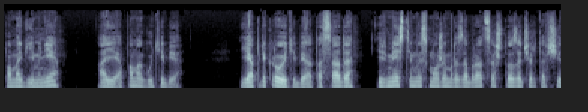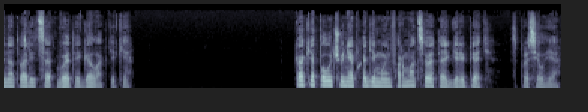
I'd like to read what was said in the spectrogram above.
Помоги мне, а я помогу тебе. Я прикрою тебя от осада, и вместе мы сможем разобраться, что за чертовщина творится в этой галактике. «Как я получу необходимую информацию о Тайгере-5?» – спросил я.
